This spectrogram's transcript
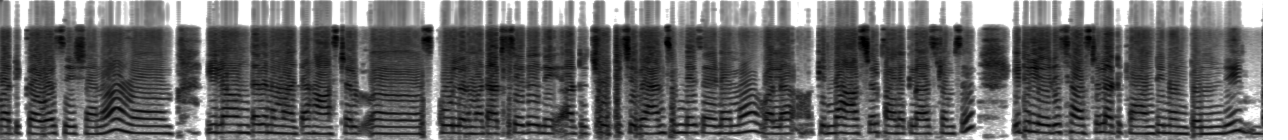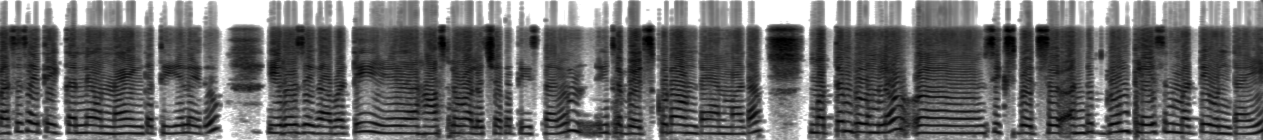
వాటికి కవర్స్ చేశాను. ఇలా ఉంటది అనమాట హాస్టల్ స్కూల్ అనమాట అటు సైడ్ అటు చూపించే వ్యాన్స్ ఉండే సైడ్ ఏమో వాళ్ళ కింద హాస్టల్ పైన క్లాస్ రూమ్స్ ఇటు లేడీస్ హాస్టల్ అటు క్యాంటీన్ ఉంటుంది. బస్సెస్ అయితే ఇక్కడనే ఉన్నాయి ఇంకా తీయలేదు. ఈ రోజే కాబట్టి హాస్టల్ వాళ్ళు వచ్చాక తీస్తారు. ఇట్లా బెడ్స్ కూడా ఉంటాయి అన్నమాట మొత్తం రూమ్లో సిక్స్ బెడ్స్ అంటే రూమ్ ప్లేస్ని బట్టి ఉంటాయి.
